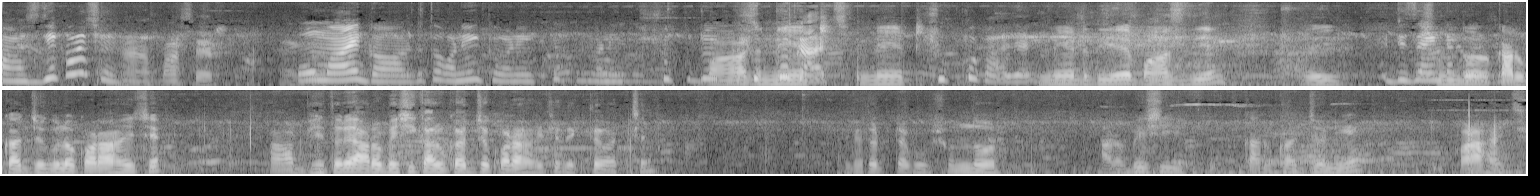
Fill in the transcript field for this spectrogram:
বাঁশ দিয়ে করেছে? হ্যাঁ বাঁশের ও মাই গড তো অনেক মানে খুব মানে সূক্ষ্ম বাঁশ নেট সূক্ষ্ম কাজ নেট দিয়ে বাঁশ দিয়ে এই সুন্দর কারুকার্যগুলো করা হয়েছে। আর ভেতরে আরও বেশি কারুকার্য করা হয়েছে দেখতে পাচ্ছেন। ভেতরটা খুব সুন্দর আরও বেশি কারুকার্য নিয়ে করা হয়েছে।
